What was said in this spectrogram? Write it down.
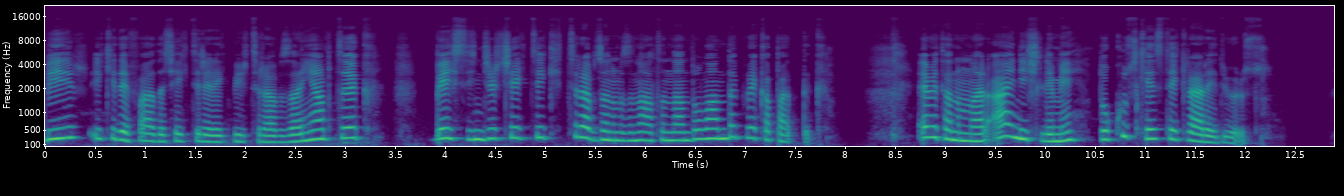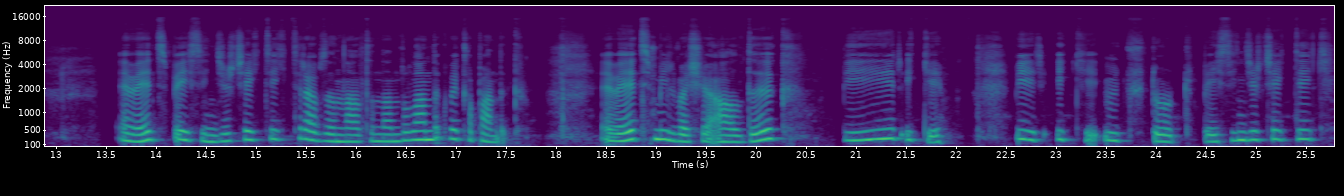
1 2 defa da çektirerek bir trabzan yaptık. 5 zincir çektik. Trabzanımızın altından dolandık ve kapattık. Evet hanımlar aynı işlemi 9 kez tekrar ediyoruz. Evet 5 zincir çektik. Trabzanın altından dolandık ve kapandık. Evet milbaşı aldık. 1 2 1 2 3 4 5 zincir çektik.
